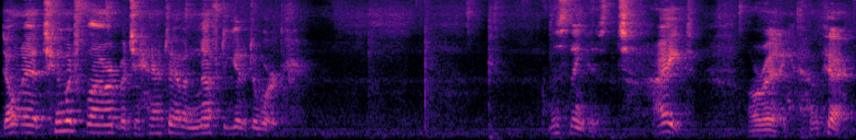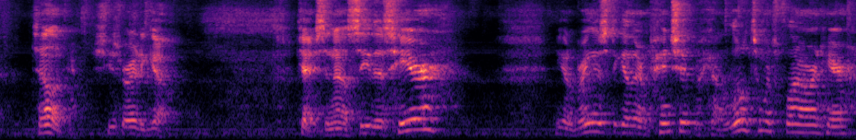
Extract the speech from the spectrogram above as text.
Don't add too much flour, but you have to have enough to get it to work. This thing is tight already. Okay, telling you, she's ready to go. Okay, so now see this here? You gotta bring this together and pinch it. We got a little too much flour in here.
